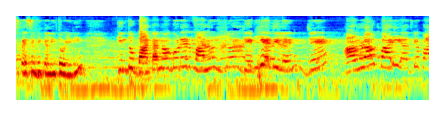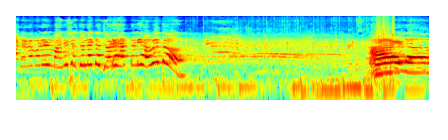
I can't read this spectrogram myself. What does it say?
স্পেসিফিক্যালি তৈরি। কিন্তু বাটানগরের মানুষজন দেখিয়ে দিলেন যে আমরাও পারি আজকে বাটানগরের মানুষের জন্য একটা জোরে হাততালি হবে তো আর আহ,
